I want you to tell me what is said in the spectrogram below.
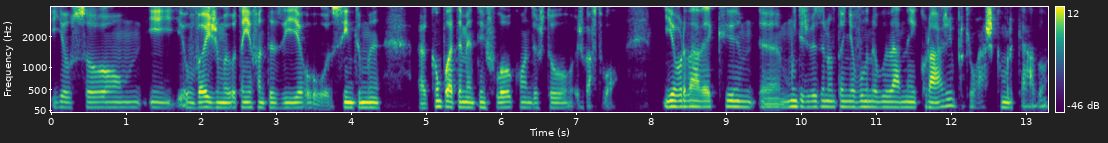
e eu sou e eu vejo-me, eu tenho a fantasia ou sinto-me uh, completamente em flow quando eu estou a jogar futebol. E a verdade é que uh, muitas vezes eu não tenho a vulnerabilidade nem a coragem, porque eu acho que o mercado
